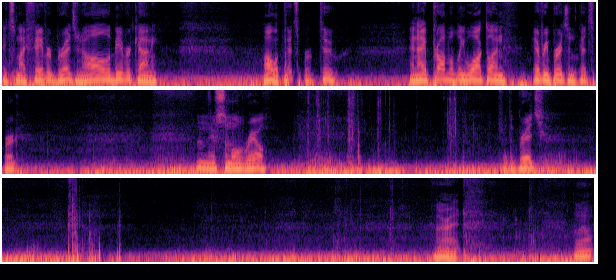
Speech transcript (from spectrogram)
It's my favorite bridge in all of Beaver County. All of Pittsburgh, too. And I probably walked on every bridge in Pittsburgh. And hmm, there's some old rail for the bridge. All right. Well,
